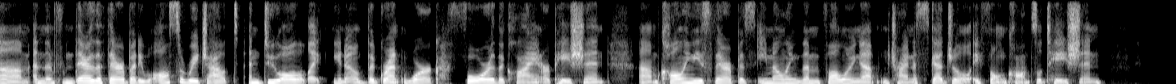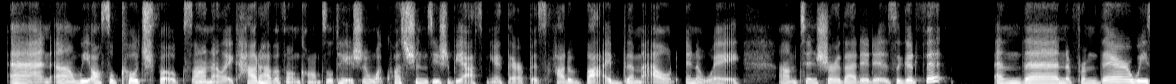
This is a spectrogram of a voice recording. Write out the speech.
Um, and then from there, the TheraBuddy will also reach out and do all like, you know, the grunt work for the client or patient um, calling these therapists, emailing them, following up, and trying to schedule a phone consultation. And uh, we also coach folks on uh, like how to have a phone consultation, what questions you should be asking a therapist, how to vibe them out in a way um, to ensure that it is a good fit. And then from there, we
